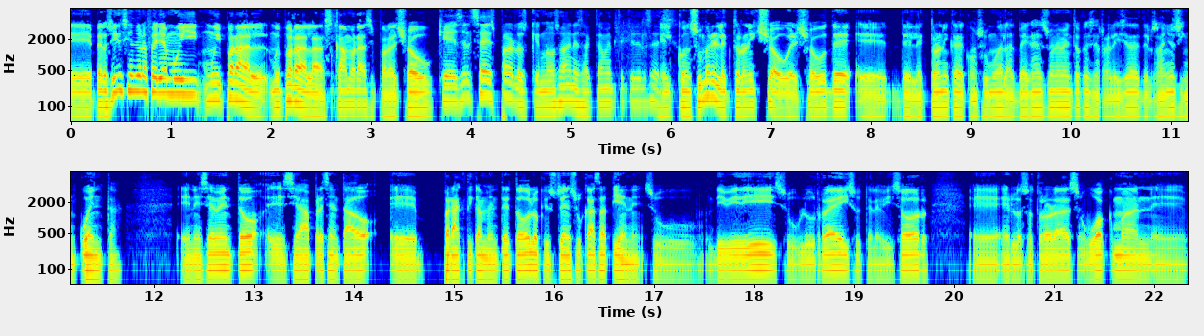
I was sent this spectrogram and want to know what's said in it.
Eh, pero sigue siendo una feria muy, muy, para el- muy para las cámaras y para el show. ¿Qué es el CES para los que no saben exactamente qué es el CES? El Consumer Electronic Show, el show de, eh, de electrónica de consumo de Las Vegas, es un evento que se realiza desde los años 50. En ese evento eh, se ha presentado eh, prácticamente todo lo que usted en su casa tiene, su DVD, su Blu-ray, su televisor, eh, en los otros horas Walkman, eh,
